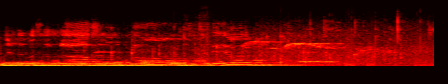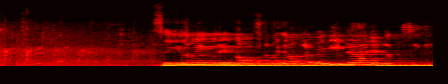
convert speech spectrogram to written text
Fuerte los aplausos, por favor, sí, señor. Seguidamente vamos a bailar otra pequita en la música.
